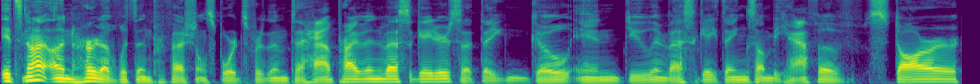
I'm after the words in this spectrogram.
it's not unheard of within professional sports for them to have private investigators that they go and do investigate things on behalf of star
